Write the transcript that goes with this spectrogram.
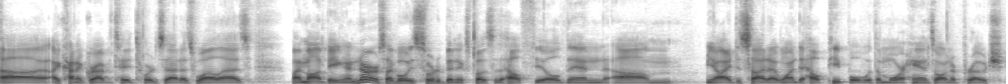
uh, I kind of gravitated towards that as well as my mom being a nurse, I've always sort of been exposed to the health field, and um, you know, I decided I wanted to help people with a more hands-on approach.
